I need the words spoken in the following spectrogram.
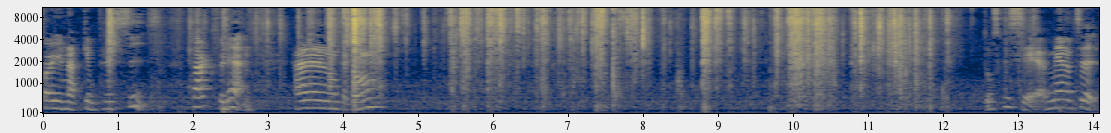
följer nacken precis. Tack för den. Här är någon kartong. Då ska vi se, mer typ.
